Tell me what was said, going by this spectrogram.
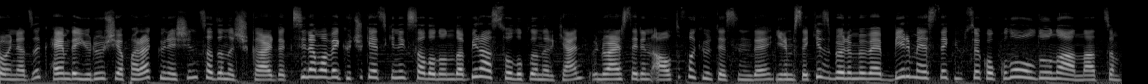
oynadık hem de yürüyüş yaparak güneşin tadını çıkardık. Sinema ve küçük etkinlik salonunda biraz soluklanırken üniversitenin 6 fakültesinde 28 bölümü ve bir meslek yüksekokulu olduğunu anlattım.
